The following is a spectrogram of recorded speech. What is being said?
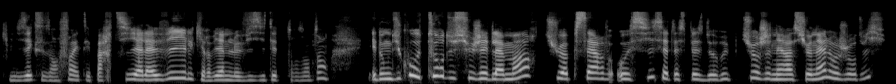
qui me disait que ses enfants étaient partis à la ville, qu'ils reviennent le visiter de temps en temps. Et donc, du coup, autour du sujet de la mort, tu observes aussi cette espèce de rupture générationnelle aujourd'hui?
